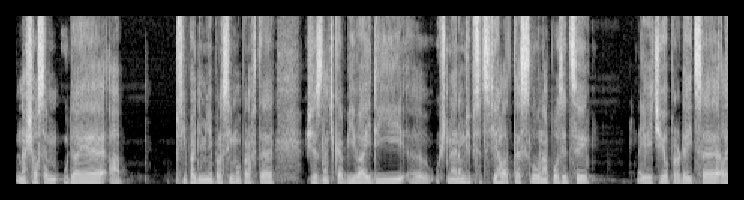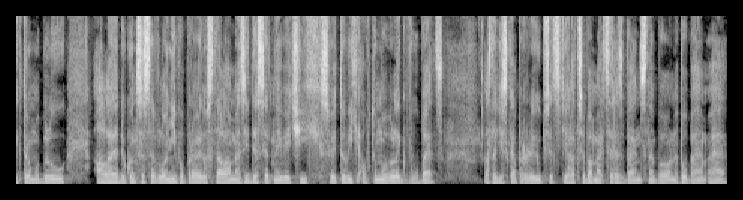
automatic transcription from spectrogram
Našel jsem údaje a případně mě prosím opravte, že značka BYD už nejenom, že předstihla Teslu na pozici největšího prodejce elektromobilů, ale dokonce se v loni poprvé dostala mezi deset největších světových automobilek vůbec a z hlediska prodejů předstihla třeba Mercedes-Benz nebo, nebo BMW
